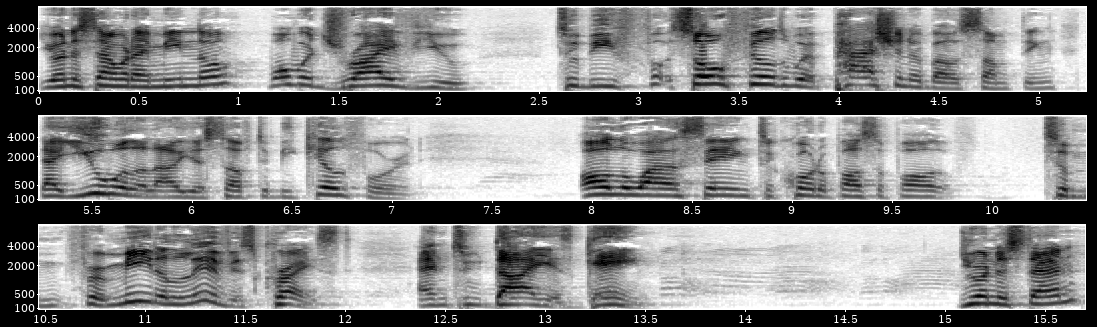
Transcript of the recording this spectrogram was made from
You understand what I mean, though? What would drive you to be f- so filled with passion about something that you will allow yourself to be killed for it? All the while saying, to quote Apostle Paul, to, for me to live is Christ, and to die is gain. You understand?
